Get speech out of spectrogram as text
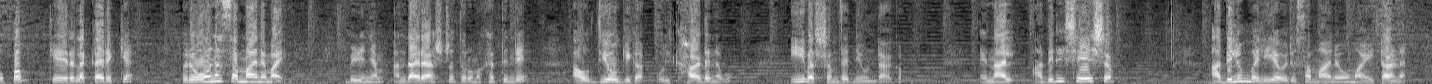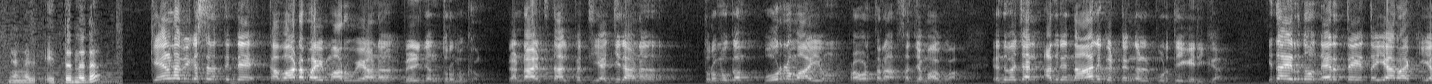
ഒപ്പം കേരളക്കരയ്ക്ക് ഒരു ഓണസമ്മാനമായി വിഴിഞ്ഞം അന്താരാഷ്ട്ര തുറമുഖത്തിന്റെ ഔദ്യോഗിക ഉദ്ഘാടനവും ഈ വർഷം തന്നെ ഉണ്ടാകും. എന്നാൽ അതിനുശേഷം അതിലും വലിയ ഒരു സമ്മാനവുമായിട്ടാണ് ഞങ്ങൾ എത്തുന്നത്. കേരള വികസനത്തിന്റെ കവാടമായി മാറുകയാണ് വിഴിഞ്ഞം തുറമുഖം. രണ്ടായിരത്തി നാൽപ്പത്തി അഞ്ചിലാണ് തുറമുഖം പൂർണമായും പ്രവർത്തന സജ്ജമാകുക. എന്ന് വെച്ചാൽ അതിന് നാല് ഘട്ടങ്ങൾ പൂർത്തീകരിക്കുക. ഇതായിരുന്നു നേരത്തെ തയ്യാറാക്കിയ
